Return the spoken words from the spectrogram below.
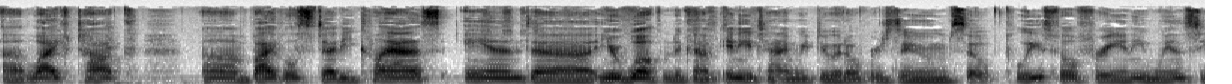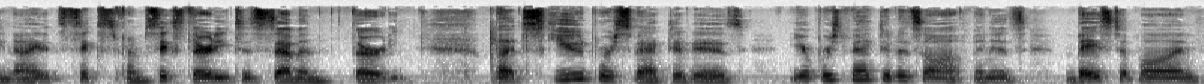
uh, Life Talk um, Bible study class. And uh, you're welcome to come anytime. We do it over Zoom. So please feel free any Wednesday night at 6 from 6.30 to 7.30. But skewed perspective is your perspective is off and it's based upon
